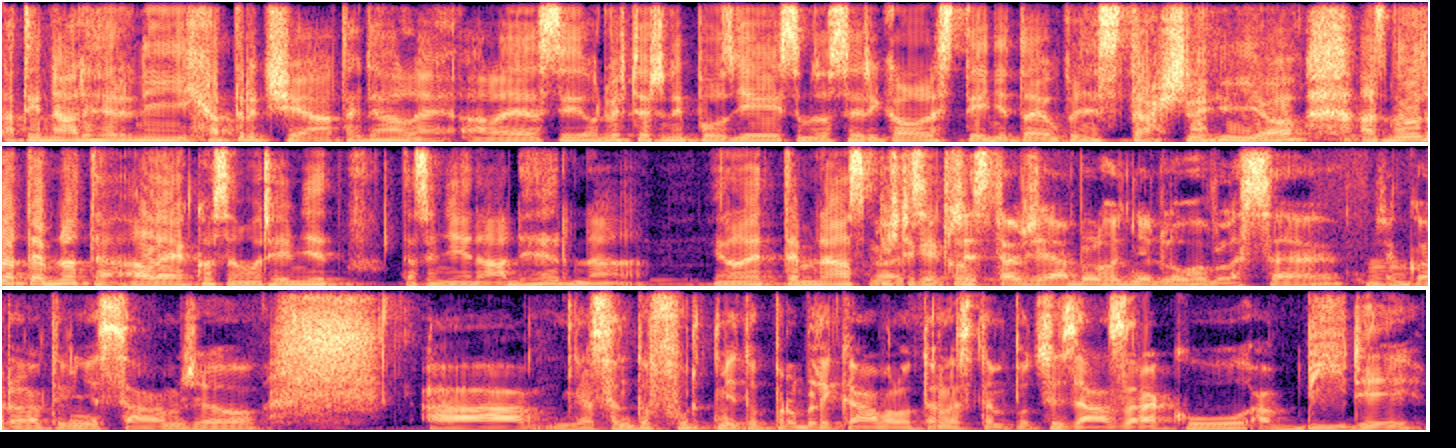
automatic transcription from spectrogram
a ty nádherný chatrče a tak dále. Ale asi o dvě vteřiny později jsem zase říkal, ale stejně to je úplně strašlivý, jo? A znovu ta temnota, ale jako samozřejmě ta země je nádherná. Jenom je temná spíš no, tak jako... Představ, že já byl hodně dlouho v lese, uh-huh. jako relativně sám, že jo? A měl jsem to furt, mě to problikávalo, tenhle ten pocit zázraku a bídy,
